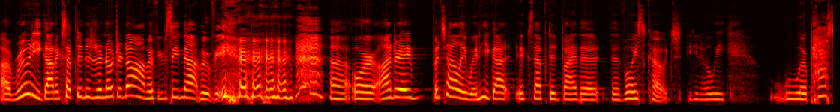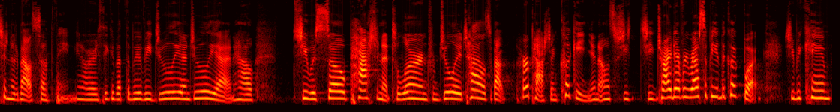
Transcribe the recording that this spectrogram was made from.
uh, Rudy got accepted into Notre Dame, if you've seen that movie, uh, or Andre Bocelli when he got accepted by the, the voice coach. You know, we, we were passionate about something. You know, I think about the movie Julia and Julia and how she was so passionate to learn from Julia Childs about her passion, cooking. You know, so she she tried every recipe in the cookbook. She became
